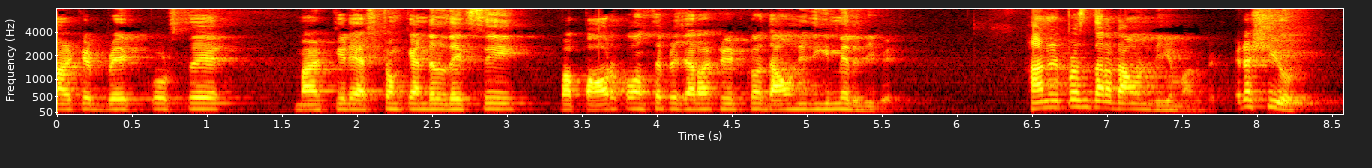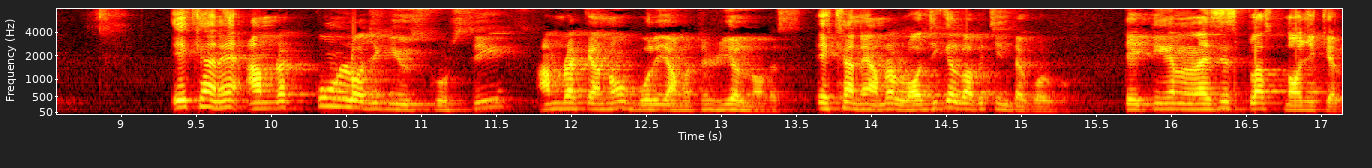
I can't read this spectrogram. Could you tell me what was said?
মার্কেট ব্রেক করছে মার্কেটে স্ট্রং ক্যান্ডেল দেখছি বা পাওয়ার কনসেপ্টে যারা ট্রেড করে ডাউনের দিকে মেরে দিবে। হান্ড্রেড পার্সেন্ট তারা ডাউন দিকে মারবে। এটা শিওর এখানে আমরা কোন লজিক ইউজ করছি? আমরা কেন বলি আমাদের রিয়েল নলেজ এখানে আমরা লজিক্যালভাবে চিন্তা করব। টেকনিক্যাল অ্যানালাইসিস প্লাস লজিক্যাল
